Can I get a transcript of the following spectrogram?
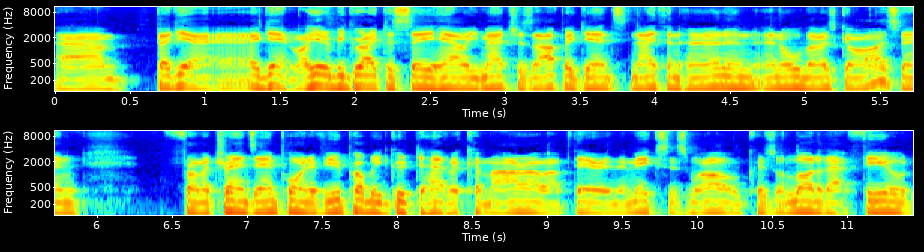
Um, but yeah, again, like it'd be great to see how he matches up against Nathan Herne and, and all those guys. And from a Trans Am point of view, probably good to have a Camaro up there in the mix as well, because a lot of that field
